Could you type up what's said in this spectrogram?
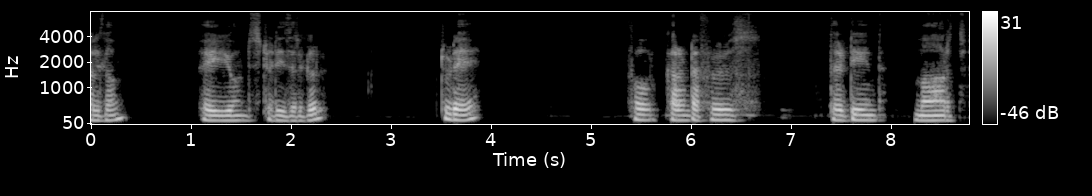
Welcome, AUN Study Circle. Today, for current affairs, 13th March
